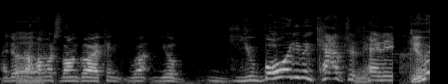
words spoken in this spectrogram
I don't know how uh. much longer I can. Well, you, you've already been captured, Penny. Give me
